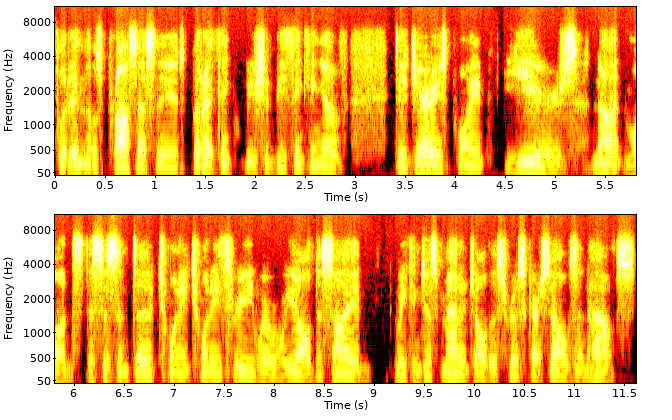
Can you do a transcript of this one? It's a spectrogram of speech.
put in those processes, but I think we should be thinking of to Jerry's point, years, not months. This isn't a 2023 where we all decide we can just manage all this risk ourselves in house.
